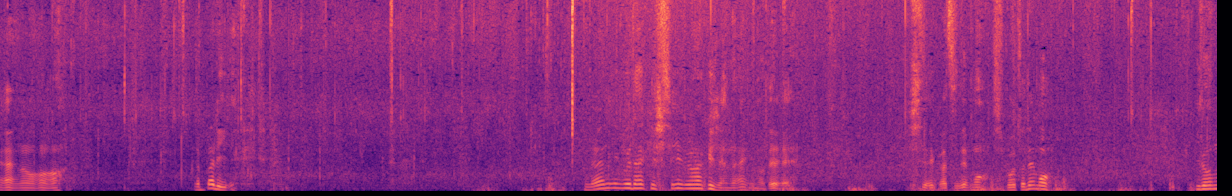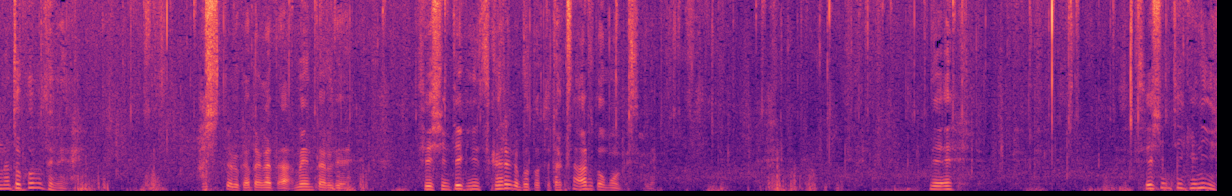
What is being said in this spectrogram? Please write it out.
あのやっぱりランニングだけしているわけじゃないので生活でも仕事でもいろんなところでね走ってる方々メンタルで精神的に疲れることってたくさんあると思うんですよね。で精神的に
